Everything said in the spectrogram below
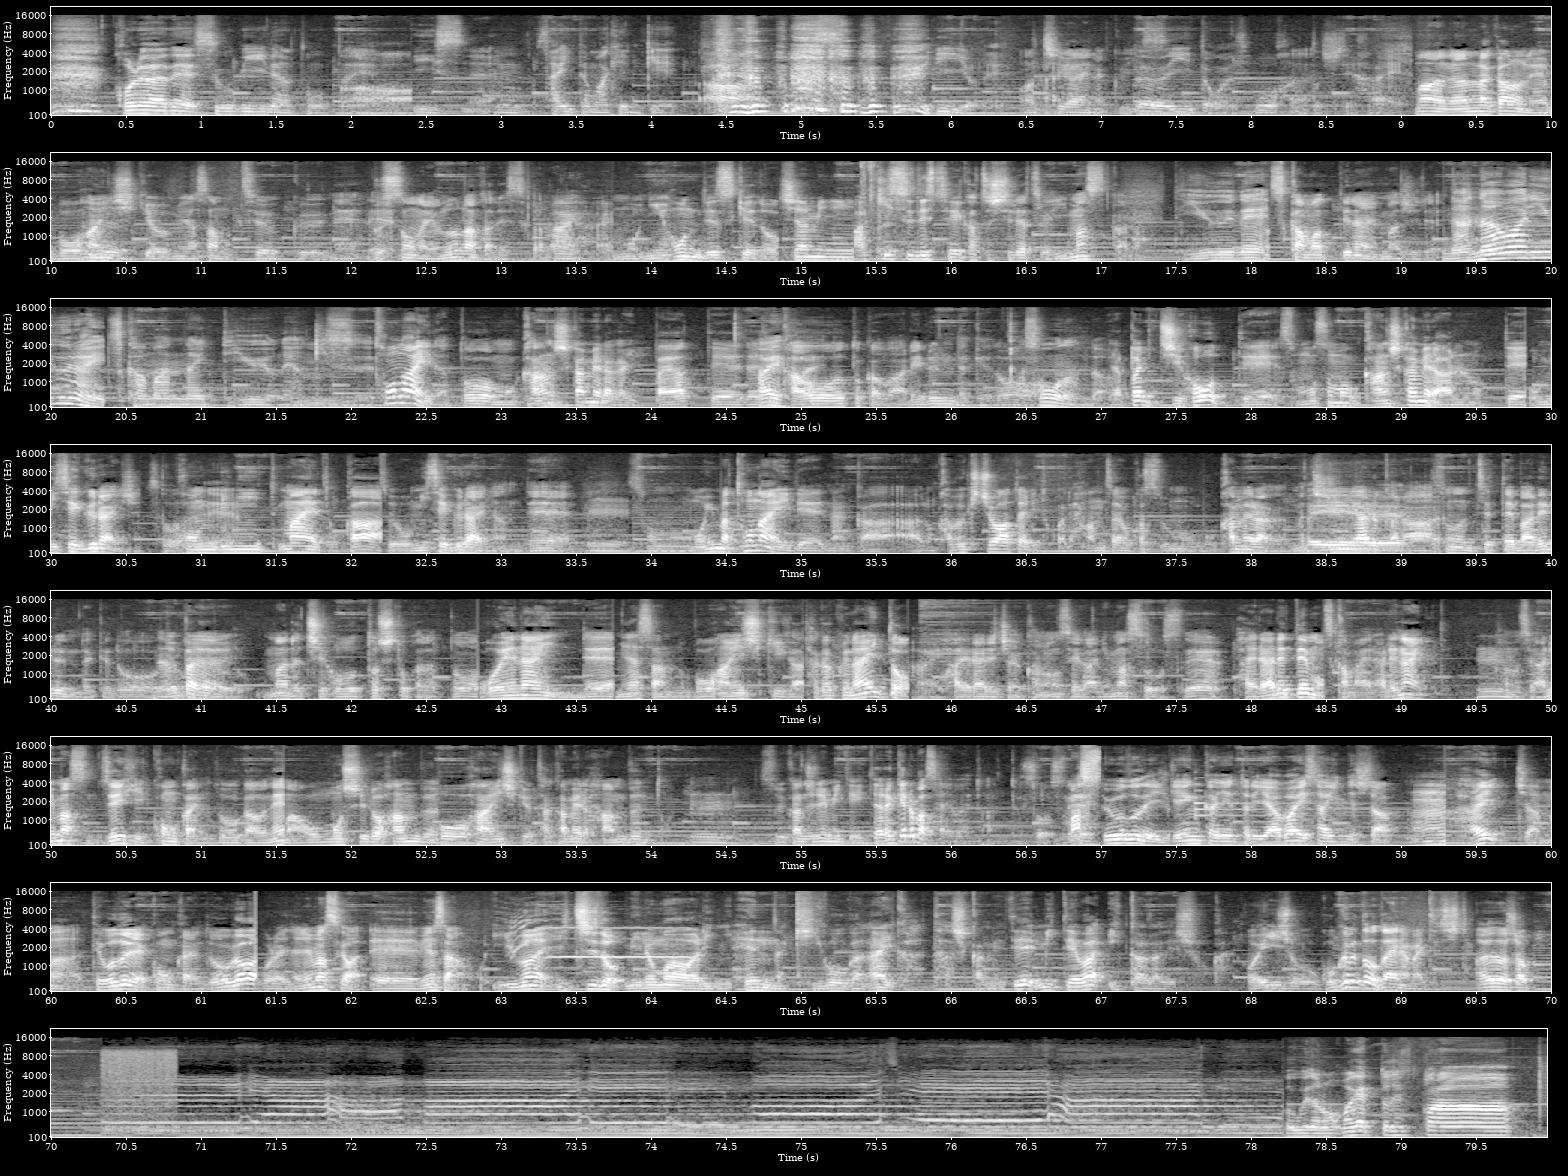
これはねすごくいいなと思ったね。いいっすね、うん埼玉県警。いいよね間違いなくいい。です、うん。いいと思います防犯として。はい。まあ何らかのね防犯意識を皆さんも強くね、物騒な世の中ですから、はいはい。もう日本ですけどちなみに空き巣で生活してるやつがいますから。っていうね。捕まってないマジで。7割ぐらい捕まんないって言うよね空き巣、都内だともう監視カメラがいっぱいあって大体顔とか割れるんだけど、あそうなんだ。やっぱり地方ってそもそも監視カメラあるのってお店ぐらいじゃん、コンビニ前とかそういうお店ぐらいなんで、うん。そのもう今都内でなんかあの歌舞伎町あたりとかで犯罪を犯すもうカメラがまあ自由にあるから、その絶対バレるんだけどやっぱりまだ地方都市とかだと追えないんで皆さんの防犯意識が高くないとはい。入られちゃう可能性があります、そうですね。入られても捕まえられないってうん。可能性ありますんで、ぜひ今回の動画をね、まあ、面白半分防犯意識を高める半分とうん。そういう感じで見ていただければ幸いとなっておりますそうですね。ということで玄関にあったらやばいサインでした。はい。じゃあまあということで今回の動画はご覧になりますが、えー皆さん今一度身の回りに変な記号がないか確かめてみてはいかがでしょうか、以上極太ダイナマイトでした。ありがとうございました。僕のマーケットですコーナー。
